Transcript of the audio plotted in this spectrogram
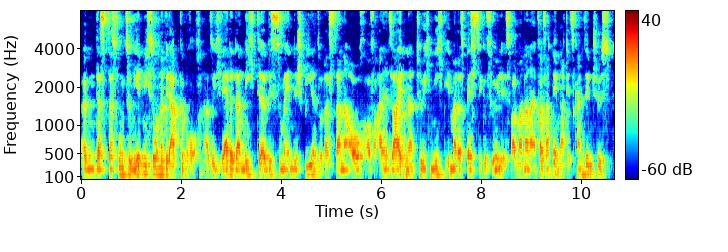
Ähm, das, das funktioniert nicht so und dann wird abgebrochen. Also ich werde dann nicht äh, bis zum Ende spielen, sodass dann auch auf allen Seiten natürlich nicht immer das beste Gefühl ist, weil man dann einfach sagt, nee, macht jetzt keinen Sinn, tschüss.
